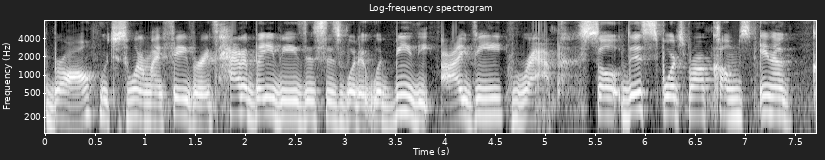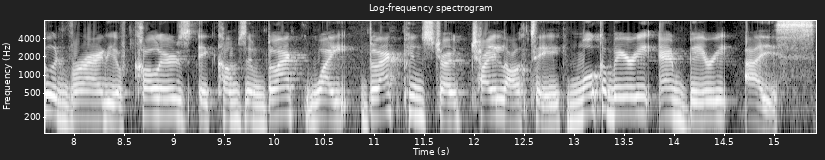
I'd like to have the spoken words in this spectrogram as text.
bra, which is one of my favorites, had a baby, this is what it would be, the Ivy Wrap. So this sports bra comes in a good variety of colors. It comes in black, white, black pinstripe, chai latte, mocha berry, and berry ice.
